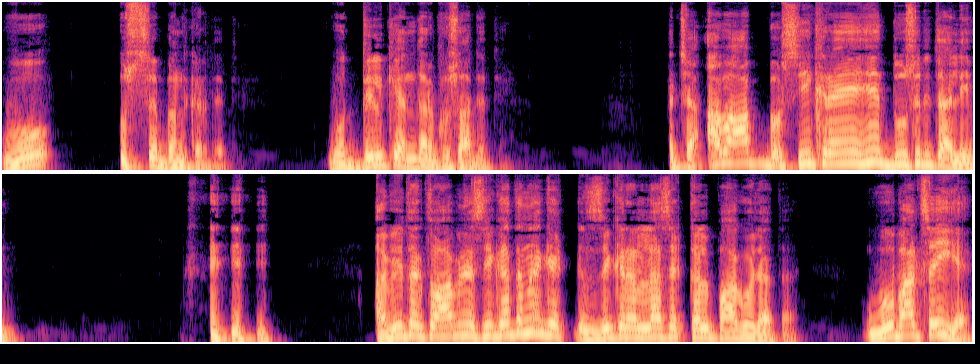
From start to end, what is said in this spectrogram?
وہ اس سے بند کر دیتے ہیں۔ وہ دل کے اندر گھسا دیتے ہیں۔ اچھا اب آپ سیکھ رہے ہیں دوسری تعلیم۔ ابھی تک تو آپ نے سیکھا تھا نا کہ ذکر اللہ سے کل پاک ہو جاتا ہے۔ وہ بات صحیح ہے،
